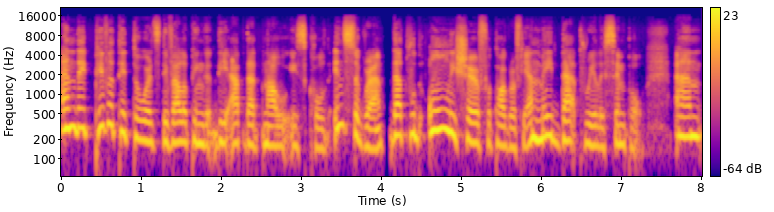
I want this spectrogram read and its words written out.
And they pivoted towards developing the app that now is called Instagram that would only share photography and made that really simple. And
